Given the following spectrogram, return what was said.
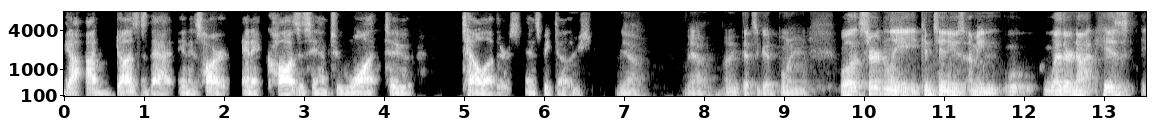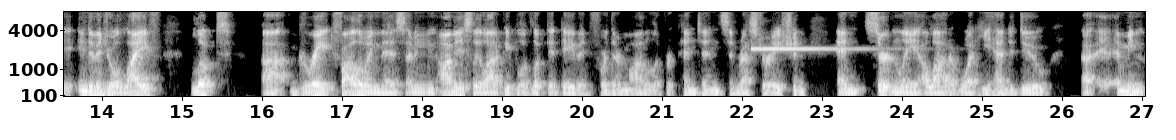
God does that in his heart, and it causes him to want to tell others and speak to others. Yeah. Yeah, I think that's a good point. Well, it certainly continues. I mean, w- whether or not his individual life looked uh, great following this, I mean, obviously, a lot of people have looked at David for their model of repentance and restoration and certainly a lot of what he had to do. Uh, I mean,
